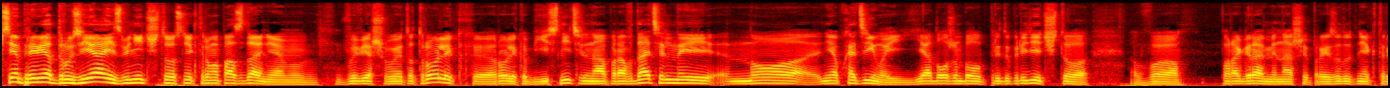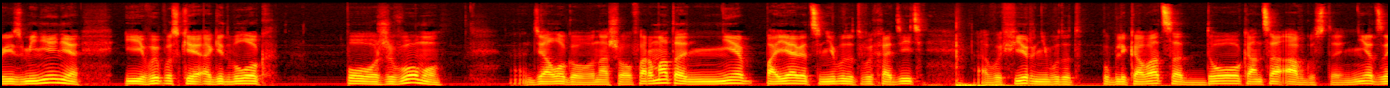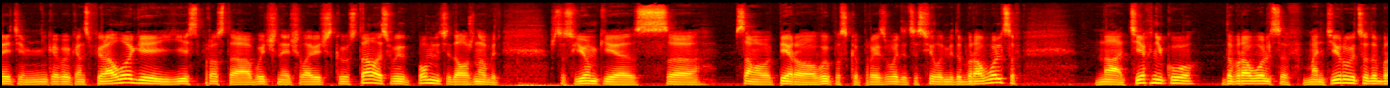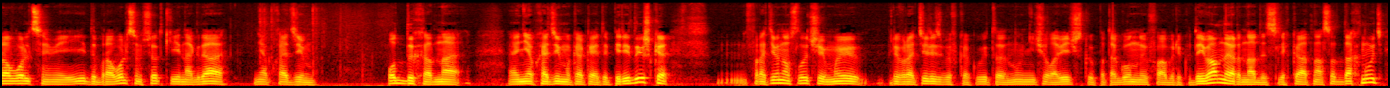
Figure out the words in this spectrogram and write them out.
Всем привет, друзья! Извините, что с некоторым опозданием вывешиваю этот ролик. Ролик объяснительно-оправдательный, но необходимый. Я должен был предупредить, что в программе нашей произойдут некоторые изменения, и выпуски Агитблог по-живому диалогового нашего формата не появятся, не будут выходить в эфир, не будут публиковаться до конца августа. Нет за этим никакой конспирологии, есть просто обычная человеческая усталость. Вы помните, должно быть, что съемки с самого первого выпуска производятся силами добровольцев на технику добровольцев, монтируются добровольцами, и добровольцам все-таки иногда необходим отдых, одна необходима какая-то передышка. В противном случае мы превратились бы в какую-то, ну, нечеловеческую патагонную фабрику. Да и вам, наверное, надо слегка от нас отдохнуть.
